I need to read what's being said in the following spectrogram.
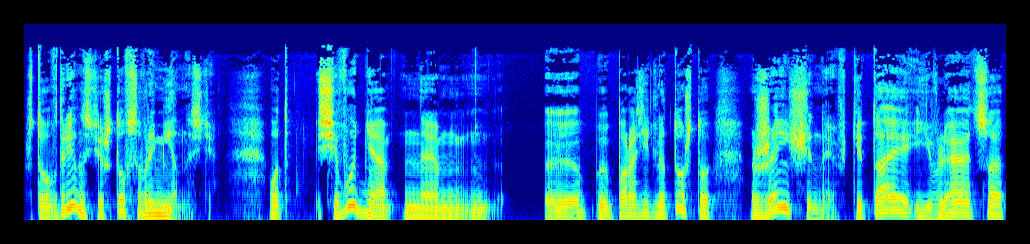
Что в древности, что в современности. Вот сегодня поразительно то, что женщины в Китае являются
